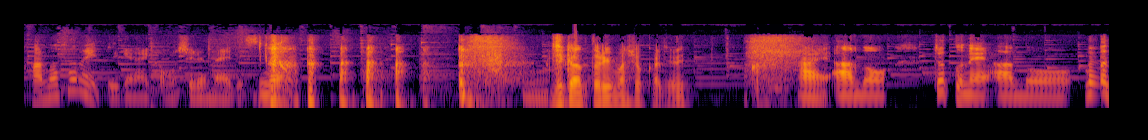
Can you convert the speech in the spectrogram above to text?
話さないといけないかもしれないですね。うん時間取りましょうか、じゃあね。はい。あの、ちょっとね、あの、まあ、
